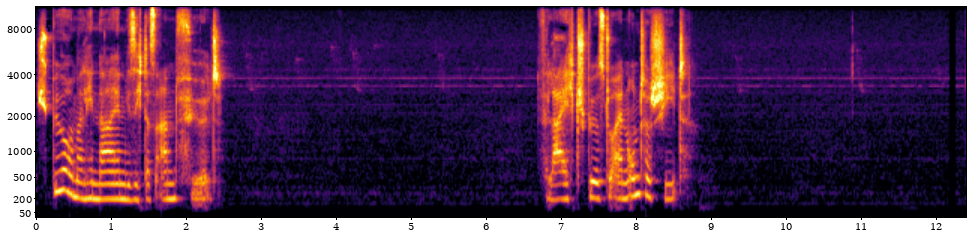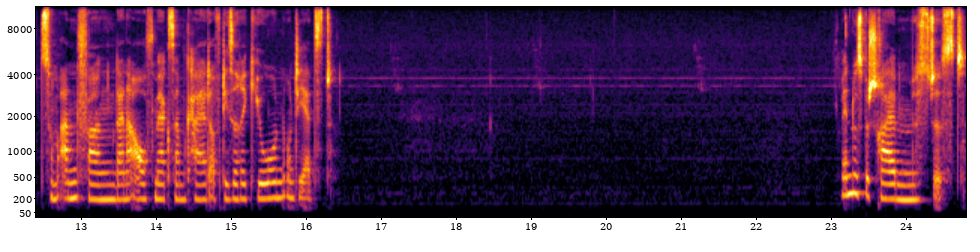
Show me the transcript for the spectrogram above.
Spüre mal hinein, wie sich das anfühlt. Vielleicht spürst du einen Unterschied zum Anfang deiner Aufmerksamkeit auf diese Region und jetzt. Wenn du es beschreiben müsstest,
